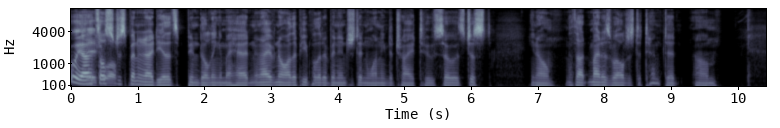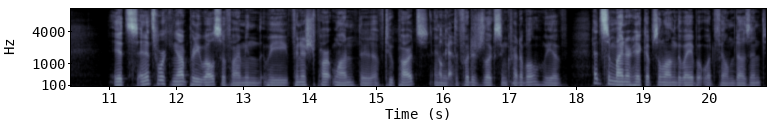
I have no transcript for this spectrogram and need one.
Oh yeah, it's also just been an idea that's been building in my head, and I have no other people that have been interested in wanting to try it too. So it's just, you know, I thought might as well just attempt it. Um, it's and it's working out pretty well so far. I mean, we finished part one of two parts, and Okay. it, the footage looks incredible. We have had some minor hiccups along the way, but what film doesn't?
